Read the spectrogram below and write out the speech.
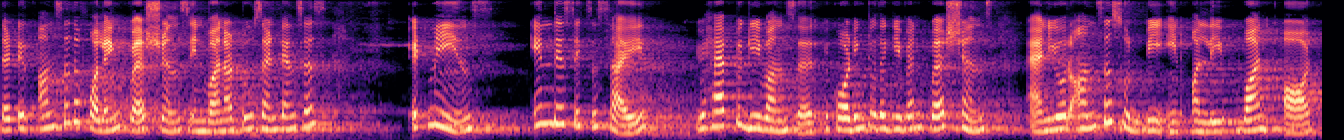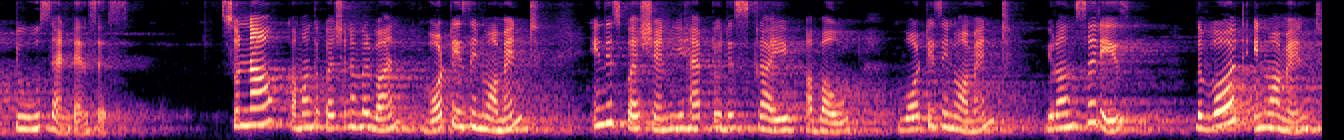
that is answer the following questions in one or two sentences. It means in this exercise you have to give answer according to the given questions and your answer should be in only one or two sentences. So now come on to question number one. What is environment in this question you have to describe about what is environment your answer is the word environment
